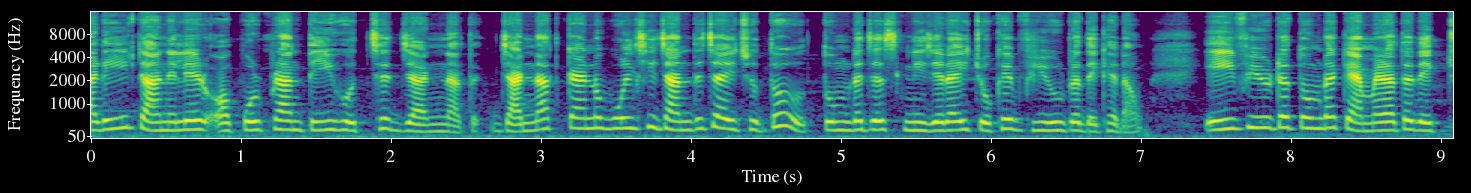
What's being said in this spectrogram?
আর এই টানেলের অপর প্রান্তেই হচ্ছে জান্নাত। জান্নাত কেন বলছি জানতে চাইছো তো? তোমরা জাস্ট নিজেরাই চোখে ভিউটা দেখে নাও। এই ভিউটা তোমরা ক্যামেরাতে দেখছ,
